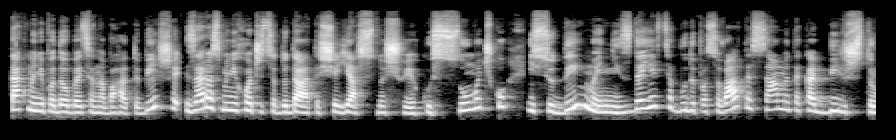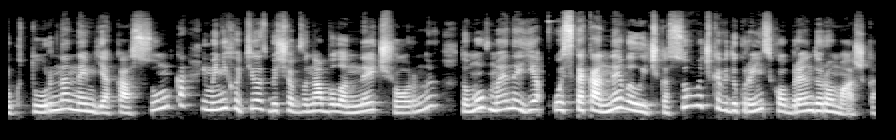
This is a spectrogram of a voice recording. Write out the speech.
Так мені подобається набагато більше. І зараз мені хочеться додати ще ясно, що якусь сумочку. І сюди, мені здається, буде пасувати саме така більш структурна, не м'яка сумка. І мені хотілося б, щоб вона була не чорною. Тому в мене є ось така невеличка сумочка від українського бренду Ромашка.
